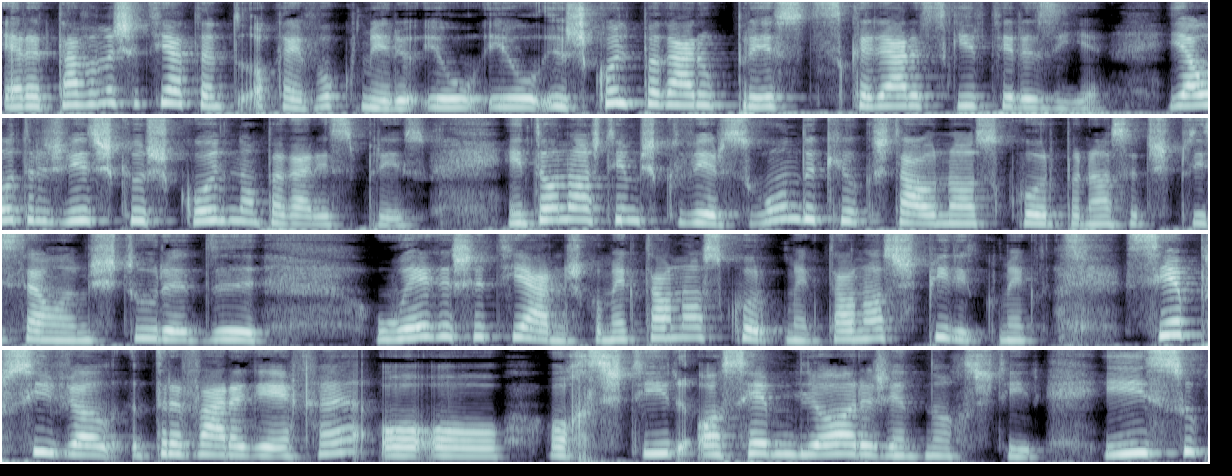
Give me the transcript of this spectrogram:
Era, estava-me a chatear tanto. Ok, vou comer, eu, eu, eu escolho pagar o preço de se calhar a seguir ter azia. E há outras vezes que eu escolho não pagar esse preço. Então nós temos que ver, segundo aquilo que está ao nosso corpo, a nossa disposição, a mistura de o ego a chatear-nos, como é que está o nosso corpo, como é que está o nosso espírito, como é que... se é possível travar a guerra ou, ou, ou resistir, ou se é melhor a gente não resistir. E isso,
